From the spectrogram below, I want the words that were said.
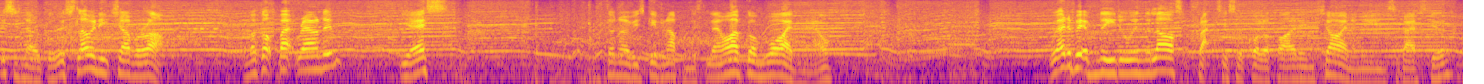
This is no good. We're slowing each other up. Have I got back round him? Yes. Don't know if he's given up on this. Now I've gone wide now. We had a bit of needle in the last practice or qualifying in China, me and Sebastian.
